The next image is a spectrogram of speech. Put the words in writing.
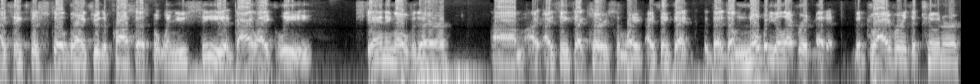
I think they're still going through the process. But when you see a guy like Lee standing over there, um, I, I, think that carries some weight. I think that that nobody will ever admit it. The driver, the tuner,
